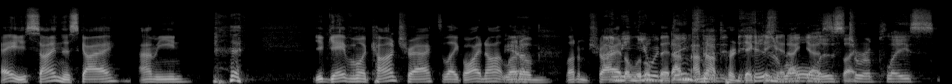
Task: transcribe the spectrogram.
Hey, you signed this guy. I mean, you gave him a contract. Like, why not let Yeah. him let him try I it a little bit? I'm, I'm not predicting his it. I role guess, is but to replace.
